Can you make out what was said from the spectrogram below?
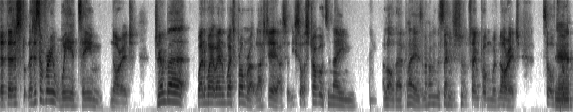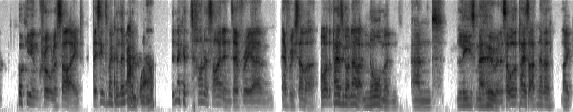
They're, they're just, they're just a very weird team. Norwich. Do you remember when when West Brom were up last year? I sort- you sort of struggled to name a lot of their players, and I'm having the same same problem with Norwich. Sort of Yeah, Pukki and Krul aside, they seem to make a they make a, Cantwell. they make a ton of signings every um every summer. And what the players have got now, like Normann and Lees-Melou, and it's like all the players that I've never like.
